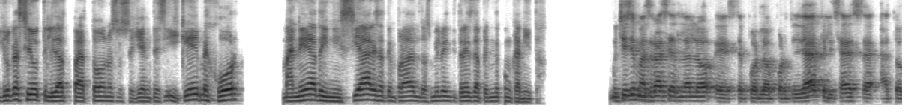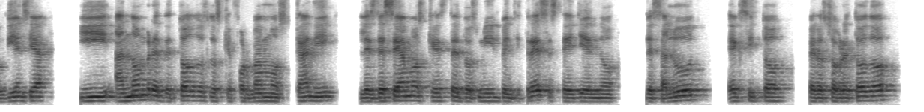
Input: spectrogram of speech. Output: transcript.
y creo que ha sido de utilidad para todos nuestros oyentes. Y qué mejor manera de iniciar esa temporada del 2023 de Aprendiendo con Canito. Muchísimas gracias, Lalo, este, por la oportunidad. Felicidades a tu audiencia. Y a nombre de todos los que formamos CANI, les deseamos que este 2023 esté lleno de salud, éxito, pero sobre todo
